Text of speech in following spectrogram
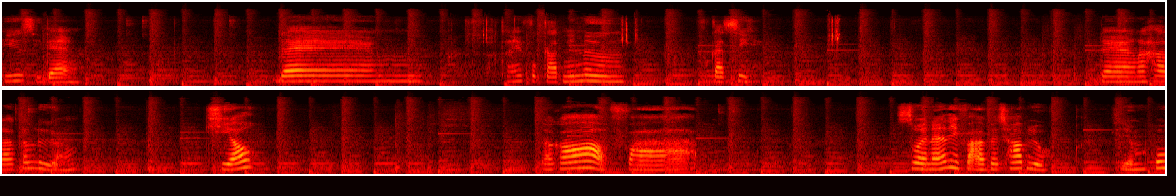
ที่สีแดง แดง เราจะให้โฟกัสนิดนึง โฟกัสสิ แดงนะคะ แล้วก็เหลือง เขียว แล้วก็ฟ้า สวยนะสีฟ้าเฟชอบอยู่สีชมพู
